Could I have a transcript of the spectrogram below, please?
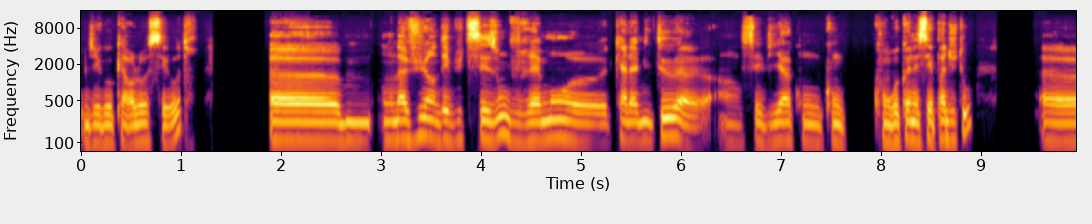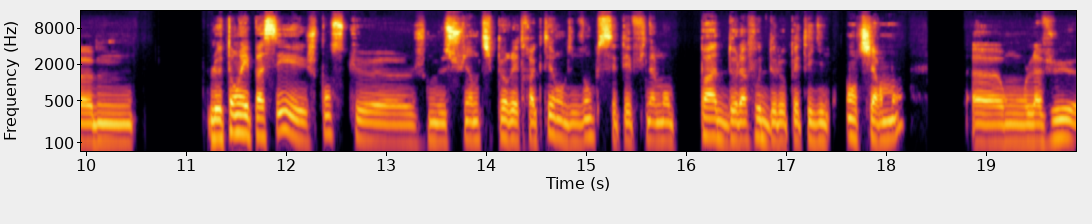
Diego Carlos et autres. On a vu un début de saison vraiment calamiteux, euh, un Sevilla qu'on qu'on reconnaissait pas du tout. Le temps est passé et je pense que je me suis un petit peu rétracté en disant que c'était finalement pas de la faute de Lopetegui entièrement. On l'a vu,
